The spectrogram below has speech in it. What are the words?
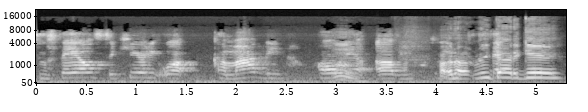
to sell security or commodity holding Mm. of. Hold on, read that again.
